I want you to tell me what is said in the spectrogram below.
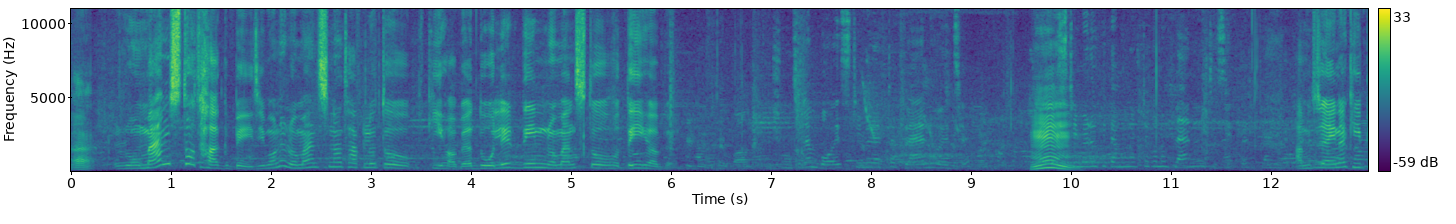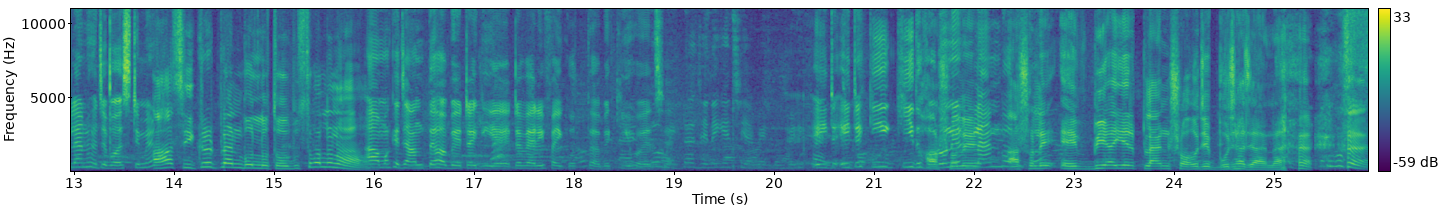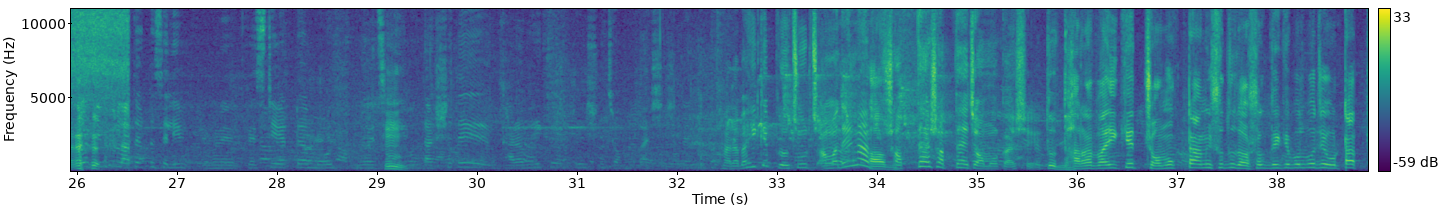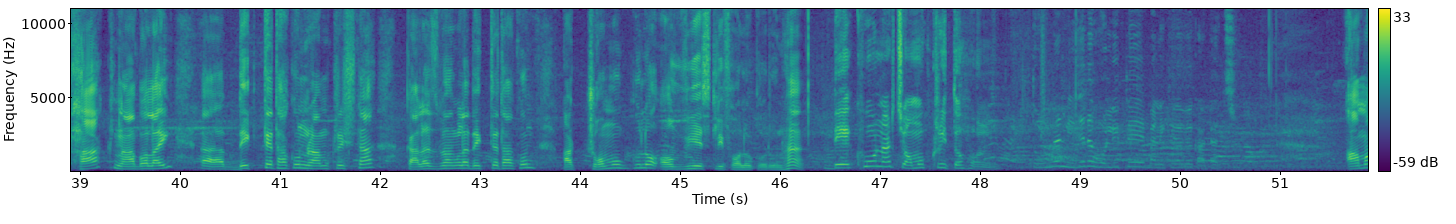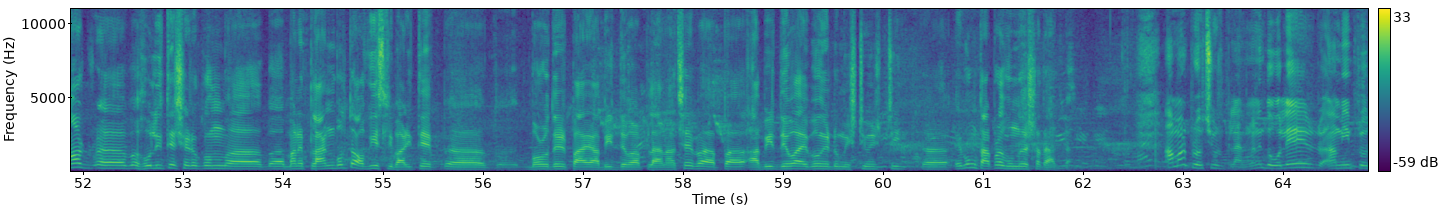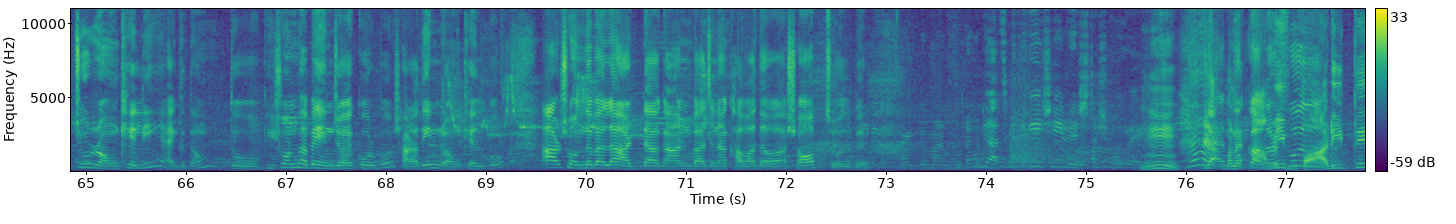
হ্যাঁ। রোম্যান্স তো থাকবেই জীবনে রোম্যান্স না থাকলে তো কি হবে? আর দোলের দিন রোম্যান্স তো হতেই হবে। শুনছিলাম বয়েজ টিমের একটা প্ল্যান হয়েছে। হুম। টিমেরও কি তেমন একটা কোনো প্ল্যান হয়েছে? সিক্রেট প্ল্যান আমি তো জানি না কি প্ল্যান হয়েছে বয়স টিমের আহা সিক্রেট প্ল্যান বলল তো বুঝতে পারলে না। আমাকে জানতে হবে এটা গিয়ে এটা ভেরিফাই করতে হবে কি হয়েছে। এটা জেনে গেছি আমি একদম এইটা এইটা কি কি ধরনের আসলে প্ল্যান আসলে এফবিআই এর প্ল্যান সহজে বোঝা যায় না। কিন্তু একটা সেলি মানে ফেস্টিভ একটা মোড রয়েছে তার সাথে ধারাবাহিক একটা নিশ্চয়ই চমক আসে সেটা নিয়ে ধারাবাহিকে প্রচুর আমাদের না সপ্তাহে সপ্তাহে চমক আসে। তো ধারাবাহিকের চমকটা আমি শুধু দর্শকদেরকে বলব যে ওটা থাক না বলাই আহ, দেখতে থাকুন রামকৃষ্ণা কালাস বাংলা দেখতে থাকুন আর চমকগুলো অবভিয়াসলি ফলো করুন হ্যাঁ? দেখুন আর চমকৃত হন। তোমরা নিজেরা হোলিতে মানে কীভাবে কাটাচ্ছ? আমার আহ, হোলিতে সেরকম আহ, মানে প্ল্যান বলতে অবভিয়াসলি বাড়িতে আহ, বড়দের পায়ে আবির দেওয়ার প্ল্যান আছে বা আবির দেওয়া এবং একটু মিষ্টি মিষ্টি আহ, এবং তারপরে বন্ধুদের সাথে আড্ডা। আমার প্রচুর প্ল্যান মানে দোলের আমি প্রচুর রং খেলি একদম, তো ভীষণভাবে এনজয় করব, সারাদিন রং খেলব। আর সন্ধেবেলা আড্ডা, গান, বাজনা, খাওয়া দাওয়া সব চলবে। মোটামুটি আজকে থেকেই সেই রেসটা শুরু হুম হ্যাঁ, না মানে আমি বাড়িতে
